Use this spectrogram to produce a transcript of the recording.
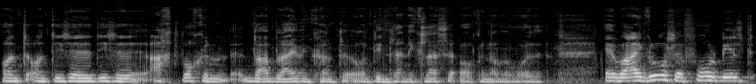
und, und diese, diese acht Wochen da bleiben konnte und in seine Klasse aufgenommen wurde. Er war ein großes Vorbild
